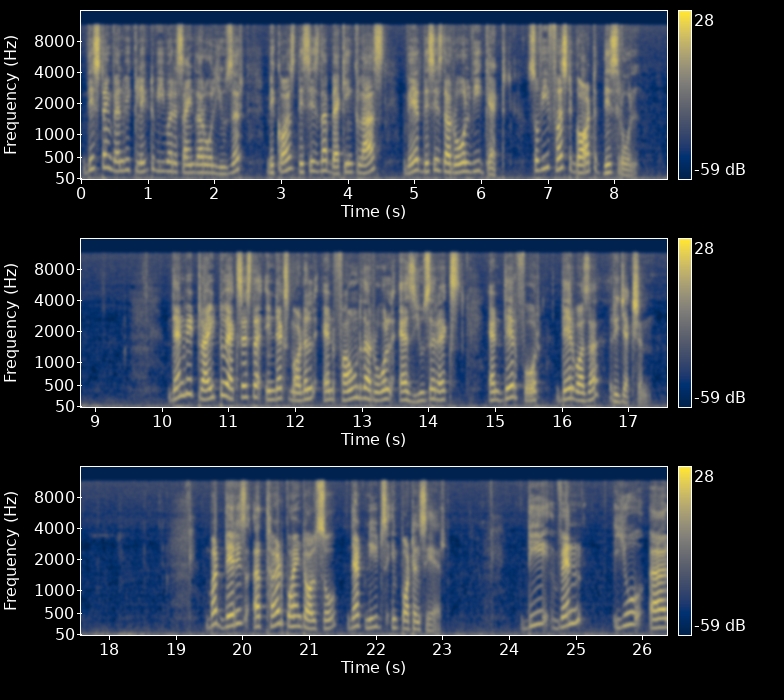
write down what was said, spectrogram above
This time when we clicked, we were assigned the role user because this is the backing class where this is the role we get. So we first got this role. Then we tried to access the index model and found the role as user X and therefore there was a rejection. But there is a third point also that needs importance here. The when you uh,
